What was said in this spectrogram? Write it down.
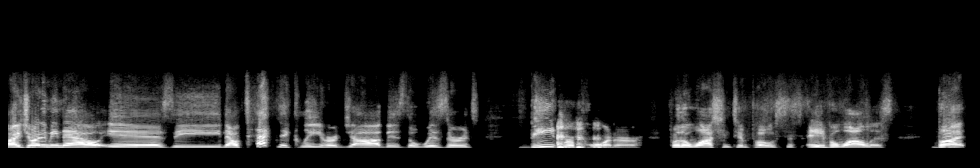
All right, joining me now is the now technically her job is the Wizards beat reporter for the Washington Post. It's Ava Wallace. But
